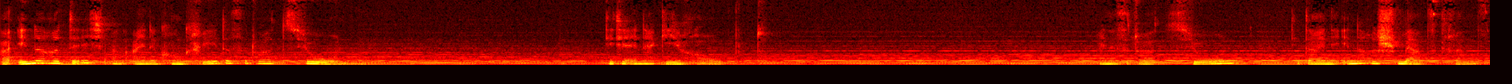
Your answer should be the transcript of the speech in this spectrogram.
Erinnere dich an eine konkrete Situation, die dir Energie raubt. Eine Situation, die deine innere Schmerzgrenze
